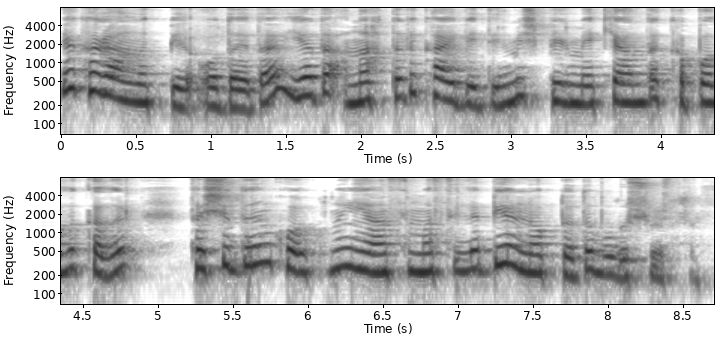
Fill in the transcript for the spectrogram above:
ya karanlık bir odada ya da anahtarı kaybedilmiş bir mekanda kapalı kalır, taşıdığın korkunun yansımasıyla bir noktada buluşursun.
